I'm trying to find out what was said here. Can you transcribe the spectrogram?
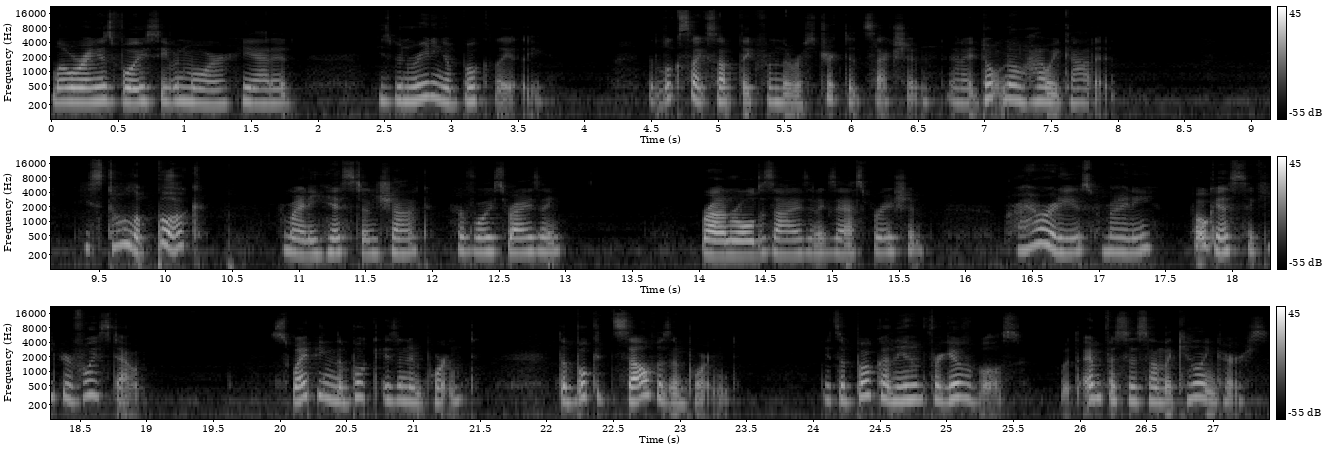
Lowering his voice even more, he added, He's been reading a book lately. It looks like something from the restricted section, and I don't know how he got it. He stole a book? Hermione hissed in shock, her voice rising. Ron rolled his eyes in exasperation. Priorities, Hermione. Focus and keep your voice down. Swiping the book isn't important. The book itself is important. It's a book on the unforgivables, with emphasis on the killing curse.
